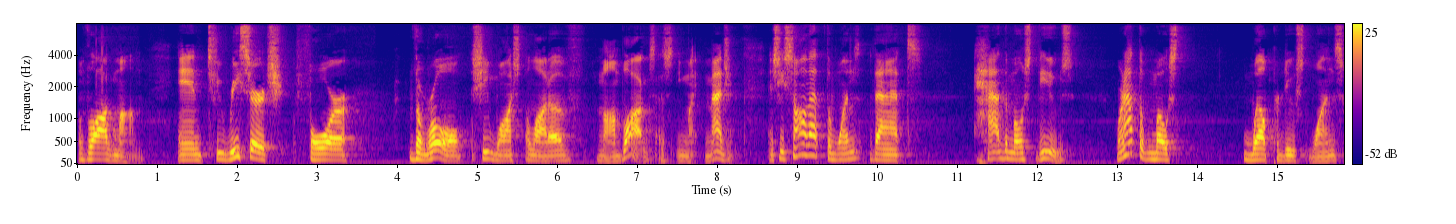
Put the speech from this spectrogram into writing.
vlog mom, and to research for the role, she watched a lot of mom blogs, as you might imagine. And she saw that the ones that had the most views were not the most well produced ones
